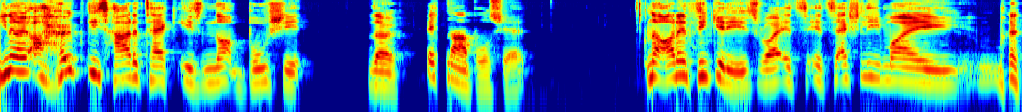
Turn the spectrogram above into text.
you know, I hope this heart attack is not bullshit, though. It's not bullshit. No, I don't think it is. Right? It's it's actually my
